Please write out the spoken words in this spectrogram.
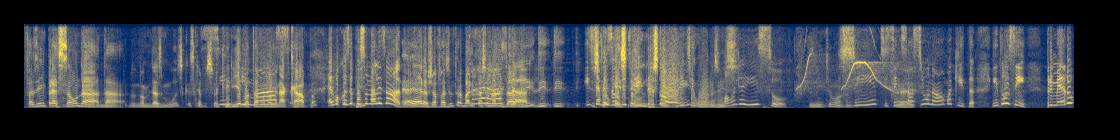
fazia impressão da, da- do nome das músicas que a pessoa Sim, queria, que botava o nome na massa. capa. Era uma coisa personalizada. É, era, já fazia um trabalho Caraca! personalizado de. de, de Isso é tem Isso tem, isso tem empreendedor, hein? 21 anos, isso. Olha isso. 21 anos. Gente, sensacional, Maquita. Então, assim, primeiro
